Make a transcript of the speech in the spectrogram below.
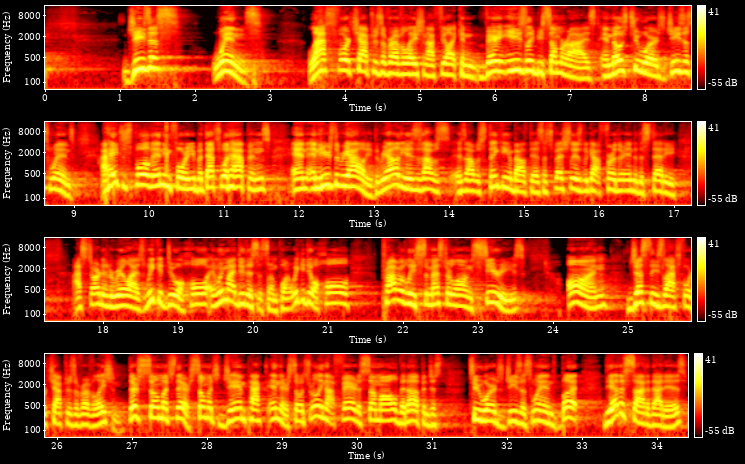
Jesus wins. Last four chapters of Revelation, I feel like, can very easily be summarized in those two words Jesus wins. I hate to spoil the ending for you, but that's what happens. And, and here's the reality the reality is, as I, was, as I was thinking about this, especially as we got further into the study, I started to realize we could do a whole, and we might do this at some point, we could do a whole, probably semester long series on just these last four chapters of Revelation. There's so much there, so much jam packed in there. So it's really not fair to sum all of it up in just two words, Jesus wins. But the other side of that is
